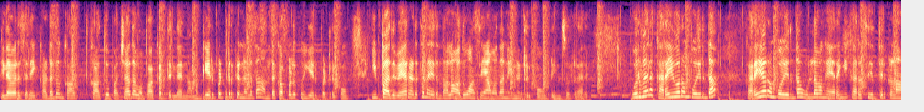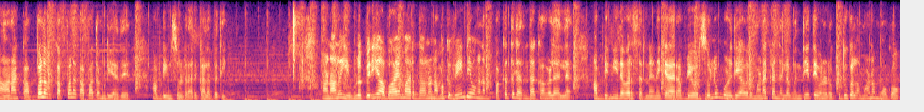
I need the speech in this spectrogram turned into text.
இளவரசரை கடலும் காத்து காத்தும் பச்சாதாபம் பார்க்கறது இல்லை நமக்கு ஏற்பட்டிருக்கனால தான் அந்த கப்பலுக்கும் ஏற்பட்டிருக்கும். இப்போ அது வேற இடத்துல இருந்தாலும் அதுவும் அசையாம தான் நின்னுட்டு அப்படின்னு சொல்றாரு. ஒருவேளை கரையோரம் போயிருந்தா கரையோரம் போயிருந்தா உள்ளவங்க இறங்கி கரை சேர்த்திருக்கலாம். ஆனா கப்பலை கப்பலை காப்பாற்ற முடியாது அப்படின்னு சொல்றாரு களபதி ஆனாலும் எவ்வளவு பெரிய அபாயமா இருந்தாலும் நமக்கு வேண்டியவங்க நம்ம பக்கத்துல இருந்தா கவலை இல்லை அப்படின்னு இளவரசர் நினைக்கிறாரு. அப்படி அவர் சொல்லும் பொழுதே அவர் மனக்கண்ணுல வந்தியத்தேவனோட குதூகலமான முகம்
